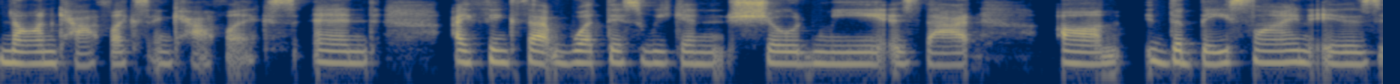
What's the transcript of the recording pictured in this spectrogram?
non-Catholics and Catholics. And I think that what this weekend showed me is that um, the baseline is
